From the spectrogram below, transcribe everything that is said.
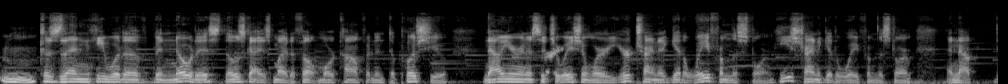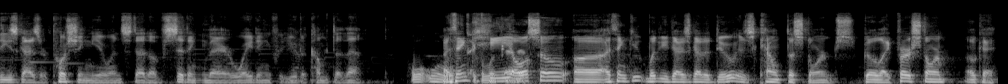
Mm, Because then he would have been noticed. Those guys might have felt more confident to push you. Now you're in a situation where you're trying to get away from the storm. He's trying to get away from the storm. And now these guys are pushing you instead of sitting there waiting for you to come to them. we'll, we'll I think take a look he also, uh, I think you, what you guys got to do is count the storms. Go like first storm, okay.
